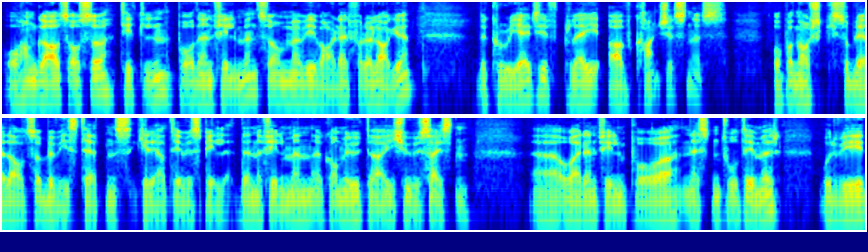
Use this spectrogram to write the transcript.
Og han ga oss også tittelen på den filmen som vi var der for å lage, The Creative Play of Consciousness og på norsk så ble det altså Bevissthetens kreative spill. Denne filmen kom ut da i 2016, eh, og er en film på nesten to timer, hvor vi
